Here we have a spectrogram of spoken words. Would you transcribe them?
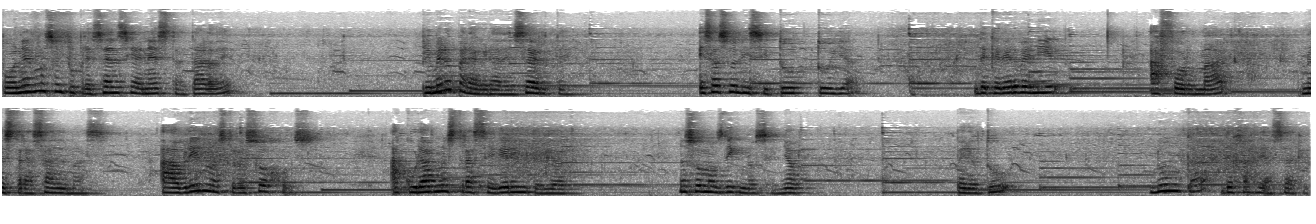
ponernos en tu presencia en esta tarde, primero para agradecerte esa solicitud tuya de querer venir a formar nuestras almas, a abrir nuestros ojos, a curar nuestra ceguera interior. No somos dignos, Señor, pero tú nunca dejas de hacerlo.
